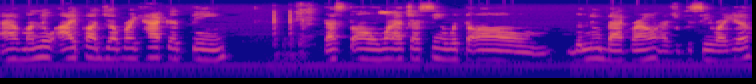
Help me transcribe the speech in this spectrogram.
I have my new iPod jailbreak hacker theme. That's the um, one that y'all seen with the um the new background as you can see right here.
